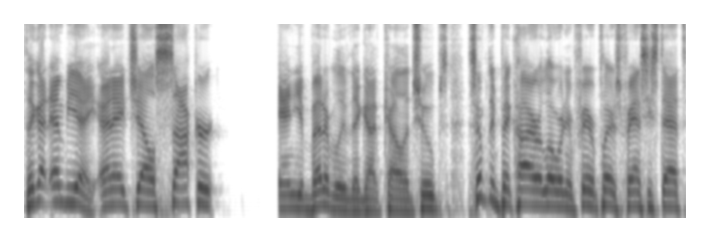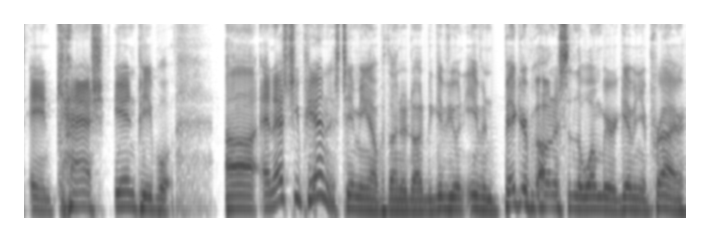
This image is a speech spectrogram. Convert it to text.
They got NBA, NHL, soccer, and you better believe they got college hoops. Simply pick higher or lower in your favorite players' fantasy stats and cash in people. Uh, and SGPN is teaming up with Underdog to give you an even bigger bonus than the one we were giving you prior.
